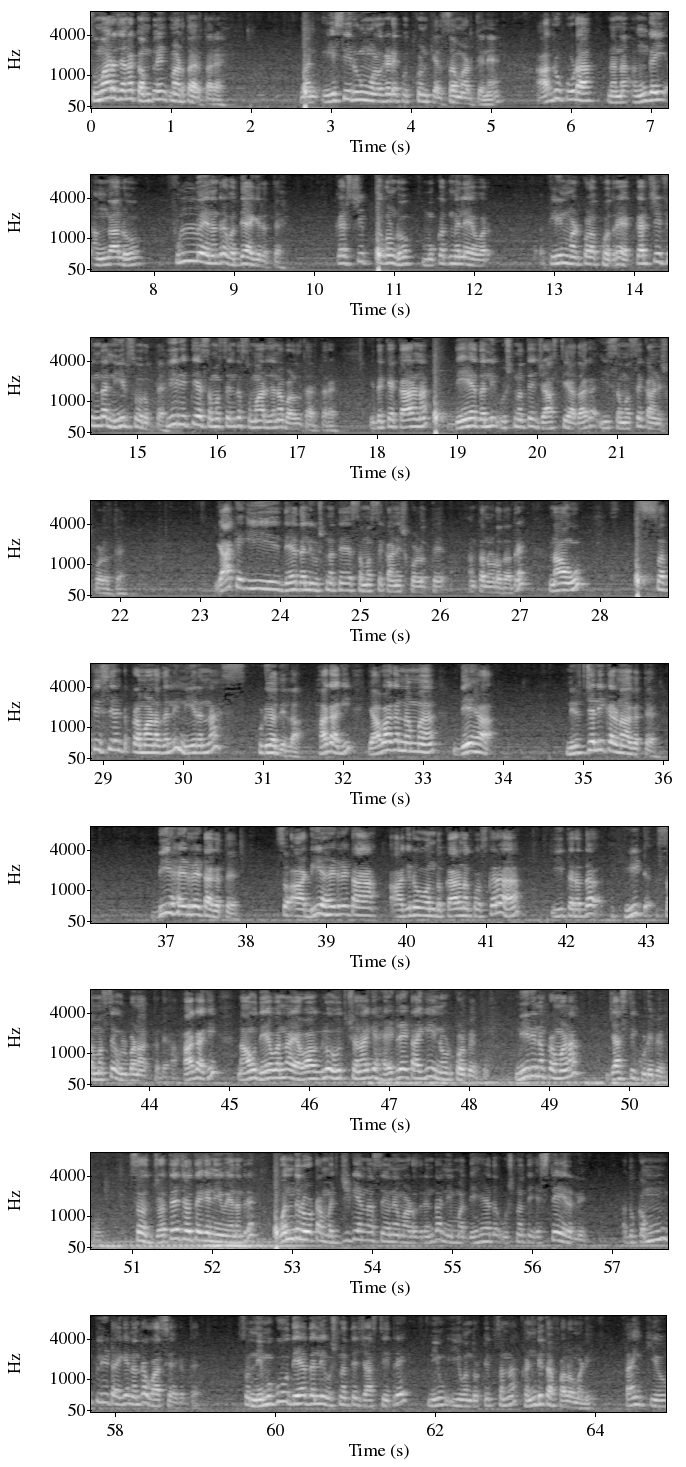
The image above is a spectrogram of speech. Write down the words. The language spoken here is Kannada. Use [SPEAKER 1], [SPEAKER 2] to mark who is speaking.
[SPEAKER 1] ಸುಮಾರು ಜನ ಕಂಪ್ಲೇಂಟ್ ಮಾಡ್ತಾ ಇರ್ತಾರೆ. ನಾನು ಎ ಸಿ ರೂಮ್ ಒಳಗಡೆ ಕುತ್ಕೊಂಡು ಕೆಲಸ ಮಾಡ್ತೇನೆ. ಆದರೂ ಕೂಡ ನನ್ನ ಅಂಗೈ, ಅಂಗಾಲು ಫುಲ್ಲು ಏನಂದರೆ ಒದ್ದೆ ಆಗಿರುತ್ತೆ. ಕರ್ಚಿಪ್ ತಗೊಂಡು ಮುಖದ ಮೇಲೆ ವರ್ ಕ್ಲೀನ್ ಮಾಡ್ಕೊಳಕ್ ಹೋದರೆ ಕರ್ಚಿಫಿಂದ ನೀರು ಸೋರುತ್ತೆ. ಈ ರೀತಿಯ ಸಮಸ್ಯೆಯಿಂದ ಸುಮಾರು ಜನ ಬಳಲ್ತಾ ಇರ್ತಾರೆ. ಇದಕ್ಕೆ ಕಾರಣ ದೇಹದಲ್ಲಿ ಉಷ್ಣತೆ ಜಾಸ್ತಿ ಆದಾಗ ಈ ಸಮಸ್ಯೆ ಕಾಣಿಸ್ಕೊಳ್ಳುತ್ತೆ. ಯಾಕೆ ಈ ದೇಹದಲ್ಲಿ ಉಷ್ಣತೆ ಸಮಸ್ಯೆ ಕಾಣಿಸ್ಕೊಳ್ಳುತ್ತೆ ಅಂತ ನೋಡೋದಾದ್ರೆ, ನಾವು ಸಫಿಸಿಯೆಂಟ್ ಪ್ರಮಾಣದಲ್ಲಿ ನೀರನ್ನು ಕುಡಿಯೋದಿಲ್ಲ. ಹಾಗಾಗಿ ಯಾವಾಗ ನಮ್ಮ ದೇಹ ನಿರ್ಜಲೀಕರಣ ಆಗುತ್ತೆ ಡಿಹೈಡ್ರೇಟ್ ಆಗುತ್ತೆ ಸೊ ಆ ಡಿಹೈಡ್ರೇಟ್ ಆಗಿರೋ ಒಂದು ಕಾರಣಕ್ಕೋಸ್ಕರ ಈ ಥರದ ಹೀಟ್ ಸಮಸ್ಯೆ ಉಲ್ಬಣ ಆಗ್ತದೆ. ಹಾಗಾಗಿ ನಾವು ದೇಹವನ್ನು ಯಾವಾಗಲೂ ಚೆನ್ನಾಗಿ ಹೈಡ್ರೇಟ್ ಆಗಿ ನೋಡ್ಕೊಳ್ಬೇಕು. ನೀರಿನ ಪ್ರಮಾಣ ಜಾಸ್ತಿ ಕುಡಿಬೇಕು. ಸೊ ಜೊತೆ ಜೊತೆಗೆ ನೀವೇನಂದ್ರೆ ಒಂದು ಲೋಟ ಮಜ್ಜಿಗೆಯನ್ನು ಸೇವನೆ ಮಾಡೋದ್ರಿಂದ ನಿಮ್ಮ ದೇಹದ ಉಷ್ಣತೆ ಎಷ್ಟೇ ಇರಲಿ ಅದು ಕಂಪ್ಲೀಟ್ ಆಗಿ ಏನಂದ್ರೆ ವಾಸಿ ಆಗುತ್ತೆ. ಸೊ ನಿಮಗೂ ದೇಹದಲ್ಲಿ ಉಷ್ಣತೆ ಜಾಸ್ತಿ ಇದ್ರೆ ನೀವು ಈ ಒಂದು ಟಿಪ್ಸನ್ನು ಖಂಡಿತ ಫಾಲೋ ಮಾಡಿ. Thank you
